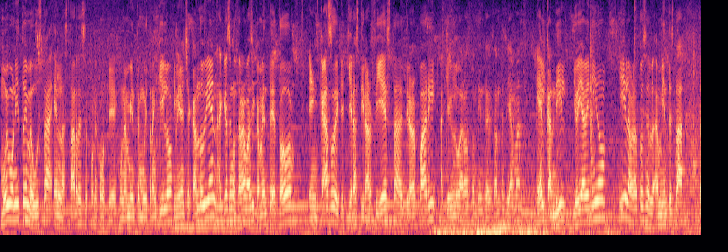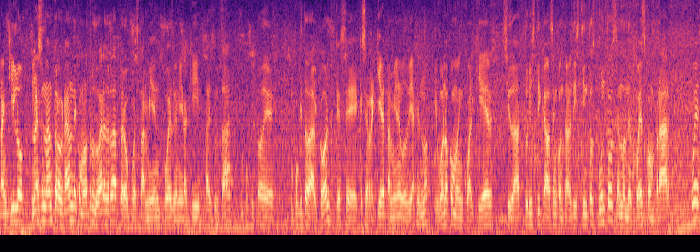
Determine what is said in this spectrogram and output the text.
muy bonito y me gusta en las tardes. Se pone como que un ambiente muy tranquilo. Y miren, checando bien, aquí vas a encontrar básicamente de todo. En caso de que quieras tirar fiesta, de tirar party, aquí hay un lugar bastante interesante. Se llama El Candil. Yo ya he venido y la verdad pues el ambiente está tranquilo. No es un antro grande como en otros lugares, ¿verdad? Pero pues también puedes venir aquí a disfrutar un poquito de un poquito de alcohol que se, que se requiere también en los viajes, ¿no? Y bueno, como en cualquier ciudad turística vas a encontrar distintos puntos en donde puedes comprar pues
